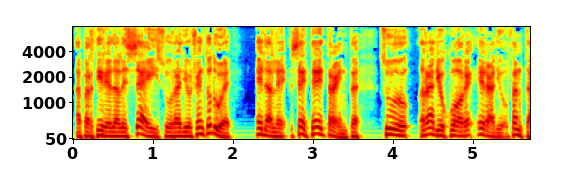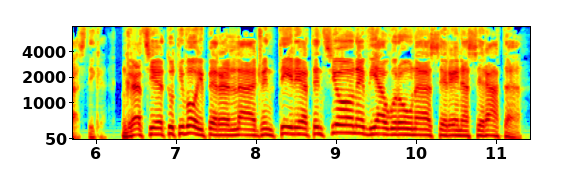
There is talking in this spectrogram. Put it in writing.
a partire dalle 6 su Radio 102 e dalle 7.30 su Radio Cuore e Radio Fantastica. Grazie a tutti voi per la gentile attenzione, vi auguro una serena serata.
